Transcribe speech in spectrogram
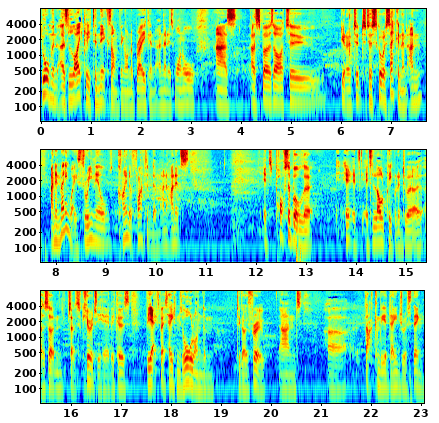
Dortmund as likely to nick something on the break, and, and then it's one all, as as Spurs are to you know to, to, to score a second, and, and and in many ways three 0 kind of flattered them, and and it's it's possible that it, it's it's lulled people into a, a certain sense of security here because the expectation is all on them to go through, and uh, that can be a dangerous thing.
